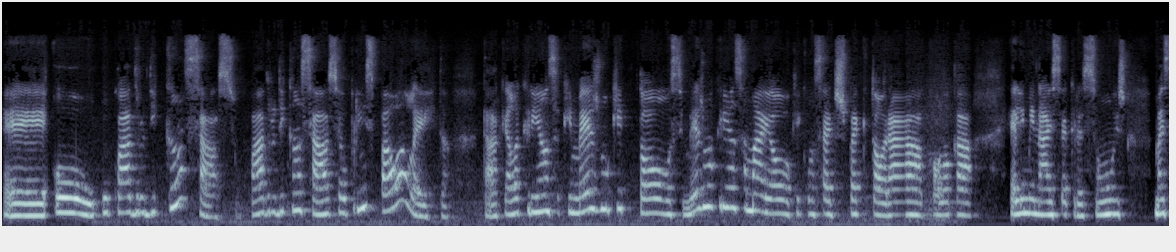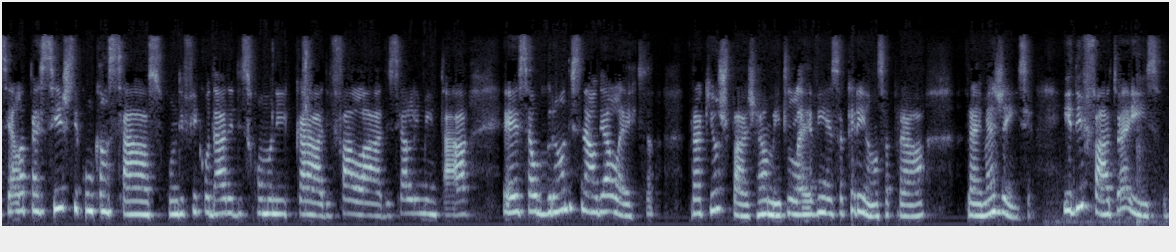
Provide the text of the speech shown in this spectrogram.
é, ou o quadro de cansaço. O quadro de cansaço é o principal alerta, tá? Aquela criança que mesmo que tosse, mesmo a criança maior que consegue expectorar, colocar, eliminar as secreções, mas se ela persiste com cansaço, com dificuldade de se comunicar, de falar, de se alimentar, esse é o grande sinal de alerta para que os pais realmente levem essa criança para para emergência. E de fato é isso,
